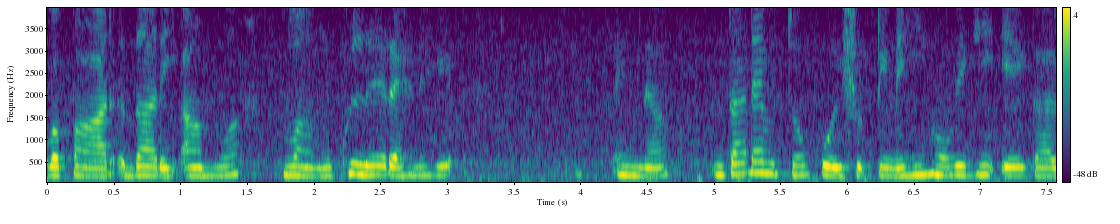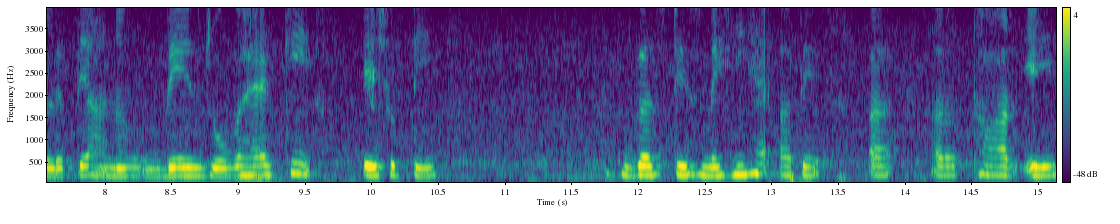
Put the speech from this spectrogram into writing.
ਵਪਾਰ ਅਦਾਰੇ ਆਮ ਵਾਂਗ ਖੁੱਲ੍ਹੇ ਰਹਿਣਗੇ। ਇਹਨਾਂ ਅਦਾਰਿਆਂ ਵਿੱਚੋਂ ਕੋਈ ਛੁੱਟੀ ਨਹੀਂ ਹੋਵੇਗੀ। ਇਹ ਗੱਲ ਧਿਆਨ ਦੇਣ ਯੋਗ ਹੈ ਕਿ ਇਹ ਛੁੱਟੀ ਗਜ਼ਟਿਜ਼ ਨਹੀਂ ਹੈ ਅਤੇ ਅ- ਅਰਥਾਤ ਇਹ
